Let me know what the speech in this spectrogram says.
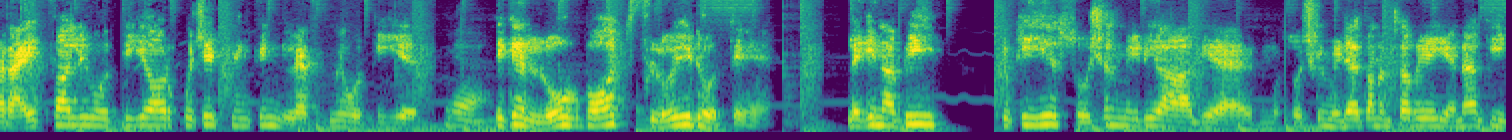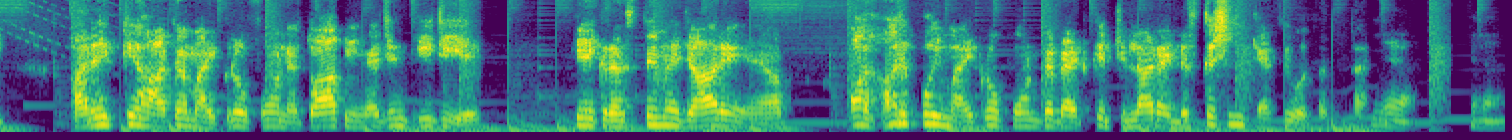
राइट वाली होती है और कुछ एक थिंकिंग लेफ़्ट में होती है। Yeah. ठीक है लोग बहुत फ्लूड होते हैं लेकिन अभी क्योंकि ये सोशल मीडिया आ गया है। सोशल मीडिया का मतलब यही है ना कि हर एक के हाथ में माइक्रोफोन है तो आप इमेजिन कीजिए कि एक रास्ते में जा रहे हैं आप और हर कोई माइक्रोफोन पे बैठ के चिल्ला रहा है। डिस्कशन कैसे हो सकता है? Yeah.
